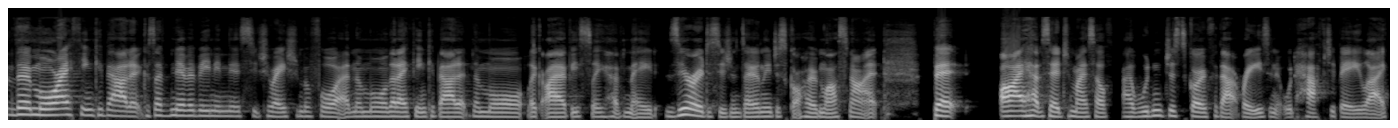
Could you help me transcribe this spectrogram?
The more I think about it, because I've never been in this situation before, and the more that I think about it, the more like I obviously have made zero decisions. I only just got home last night. But I have said to myself, I wouldn't just go for that reason. It would have to be like,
